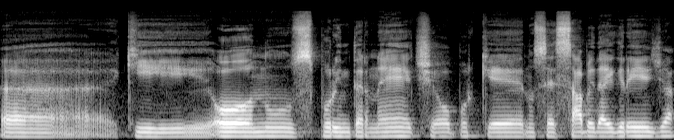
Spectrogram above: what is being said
Uh, que ou nos por internet ou porque não sei sabe da igreja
